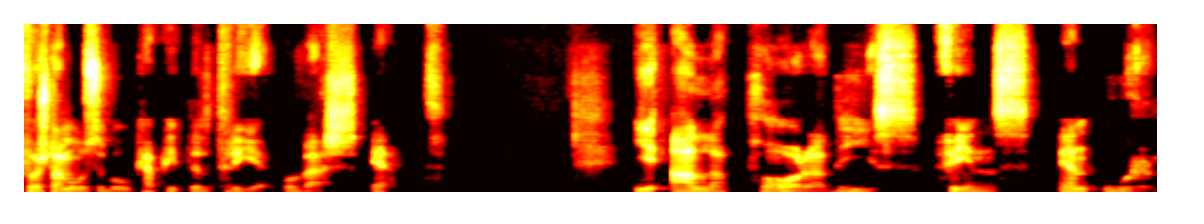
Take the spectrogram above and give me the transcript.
Första Mosebok kapitel 3 och vers 1. I alla paradis finns en orm.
